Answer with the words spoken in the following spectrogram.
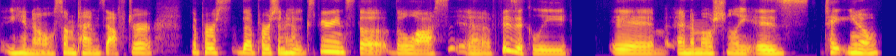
you know sometimes after the person the person who experienced the the loss uh, physically um, and emotionally is take you know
